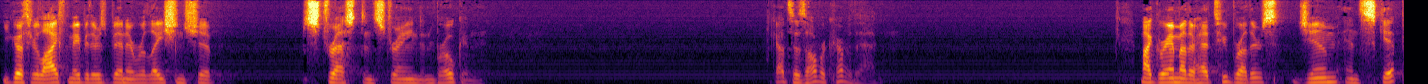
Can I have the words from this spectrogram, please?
You go through life, maybe there's been a relationship stressed and strained and broken. God says, I'll recover that. My grandmother had two brothers, Jim and Skip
